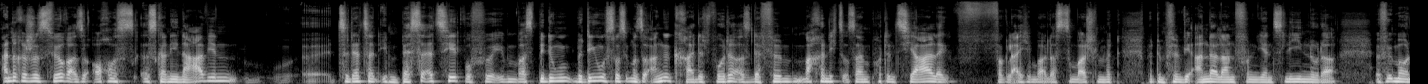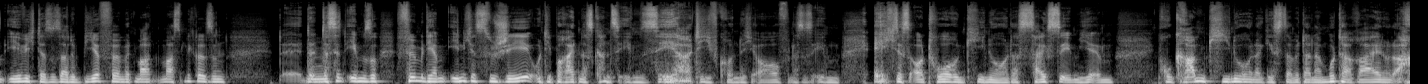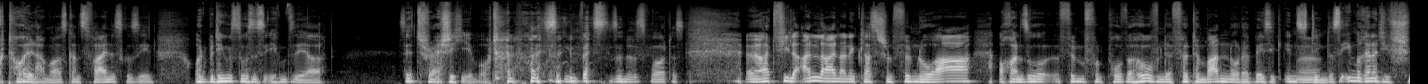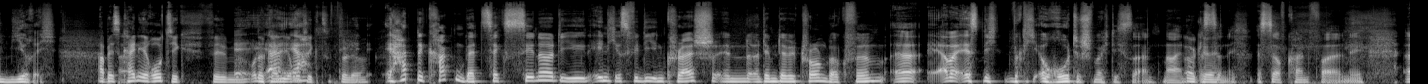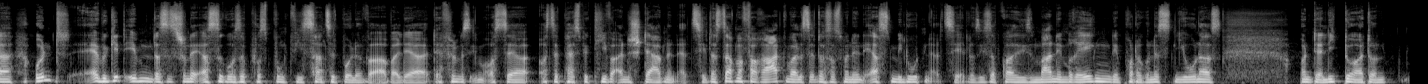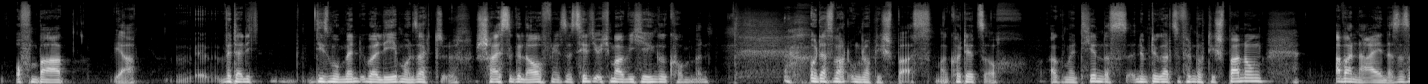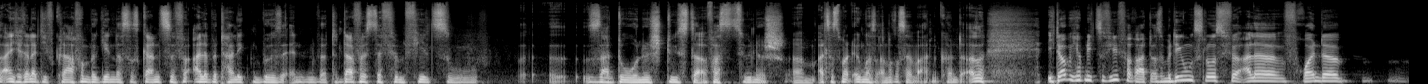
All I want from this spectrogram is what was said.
andere Regisseure, also auch aus Skandinavien, äh, zu der Zeit eben besser erzählt, wofür eben was bedingung, bedingungslos immer so angekreidet wurde. Also der Film mache nichts aus seinem Potenzial. Vergleiche mal das zum Beispiel mit, mit einem Film wie Anderland von Jens Lien oder Für immer und ewig, der Susanne Bierfilm mit Mars Mikkelsen. Mhm. Das sind eben so Filme, die haben ein ähnliches Sujet und die bereiten das Ganze eben sehr tiefgründig auf. Und das ist eben echtes Autorenkino. Das zeigst du eben hier im Programmkino und da gehst du da mit deiner Mutter rein und ach toll, haben wir was ganz Feines gesehen. Und bedingungslos ist eben sehr, sehr trashig eben auch teilweise im besten Sinne des Wortes. Er hat viele Anleihen an den klassischen Film Noir, auch an so Filme von Paul Verhoeven, Der vierte Mann oder Basic Instinct. Ja. Das ist eben relativ schmierig. Aber ist kein Erotikfilm äh, oder kein Erotik-Thriller. Er, er, hat eine Krankenbett-Sex-Szene, die ähnlich ist wie die in Crash, in äh, dem David Cronenberg-Film. Äh, aber er ist nicht wirklich erotisch, möchte ich sagen. Nein, okay. ist er nicht. Ist er auf keinen Fall, nee. Äh, und er beginnt eben, das ist schon der erste große Pluspunkt, wie Sunset Boulevard, weil der, der Film ist eben aus der, aus der Perspektive eines Sterbenden erzählt. Das darf man verraten, weil es etwas, was man in den ersten Minuten erzählt. Du siehst auch quasi diesen Mann im Regen, den Protagonisten Jonas, und der liegt dort und offenbar, ja, wird er nicht diesen Moment überleben und sagt, scheiße gelaufen, jetzt erzähle ich euch mal, wie ich hier hingekommen bin. Und das macht unglaublich Spaß. Man könnte jetzt auch argumentieren, das nimmt dem ganzen Film doch die Spannung. Aber nein, es ist eigentlich relativ klar vom Beginn, dass das Ganze für alle Beteiligten böse enden wird. Und dafür ist der Film viel zu sardonisch, düster, fast zynisch, ähm, als dass man irgendwas anderes erwarten könnte. Also ich glaube, ich habe nicht zu viel verraten. Also bedingungslos für alle Freunde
